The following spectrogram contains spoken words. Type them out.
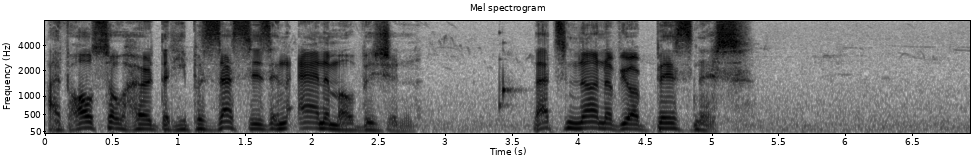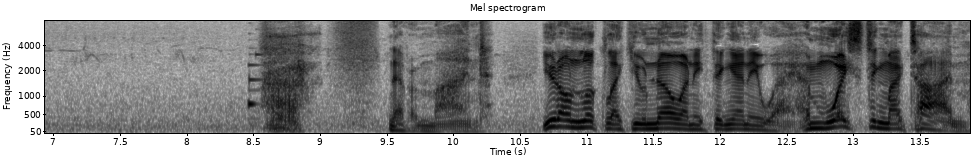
I've also heard that he possesses an Anemo vision. That's none of your business. Never mind. You don't look like you know anything anyway. I'm wasting my time.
